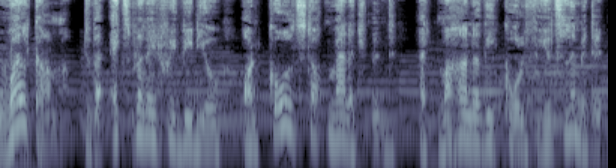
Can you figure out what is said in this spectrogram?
Welcome to the explanatory video on coal stock management at Mahanadi Coalfields Limited.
